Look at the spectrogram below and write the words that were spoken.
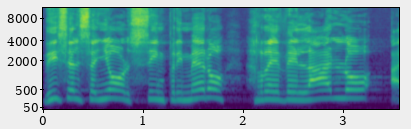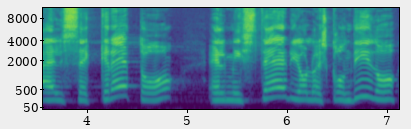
dice el Señor, sin primero revelarlo al secreto, el misterio, lo escondido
